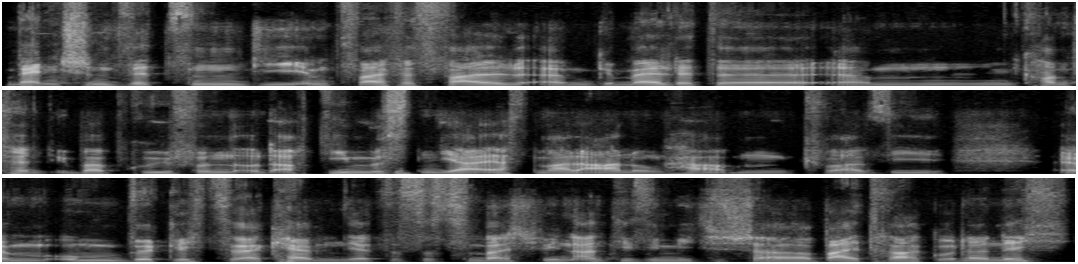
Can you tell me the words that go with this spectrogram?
Menschen sitzen, die im Zweifelsfall ähm, gemeldete ähm, Content überprüfen und auch die müssten ja erstmal Ahnung haben, quasi, ähm, um wirklich zu erkennen, jetzt ist es zum Beispiel ein antisemitischer Beitrag oder nicht.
